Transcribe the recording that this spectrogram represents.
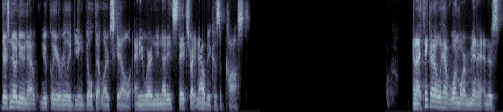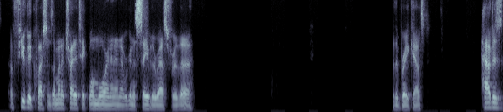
there's no new nuclear really being built at large scale anywhere in the United States right now because of cost. And I think I only have one more minute and there's a few good questions. I'm going to try to take one more and then we're going to save the rest for the for the breakouts how does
